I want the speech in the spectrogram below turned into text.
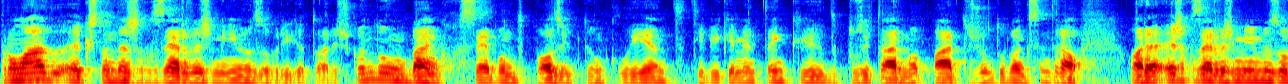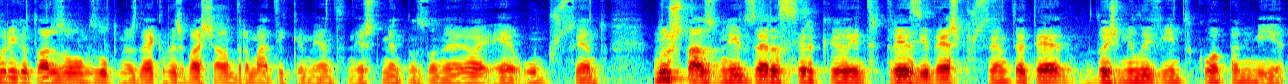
Por um lado, a questão das reservas mínimas obrigatórias. Quando um banco recebe um depósito de um cliente, tipicamente tem que depositar uma parte junto do Banco Central. Ora, as reservas mínimas obrigatórias ao longo das últimas décadas baixaram dramaticamente. Neste momento, na zona euro, é 1%. Nos Estados Unidos era cerca entre 13% e 10% até 2020 com a pandemia.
